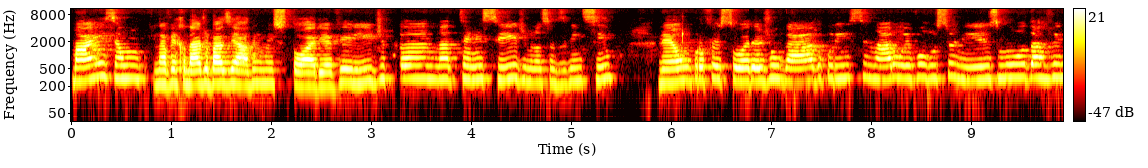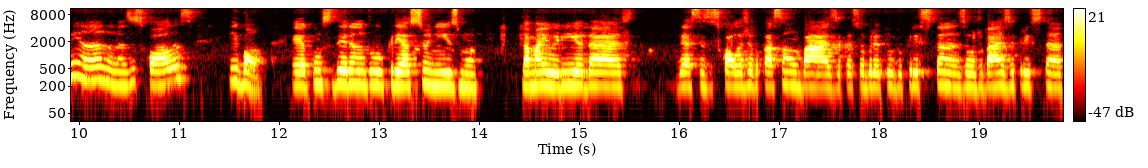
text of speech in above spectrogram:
mas é, um, na verdade, baseado em uma história verídica na Tennessee, de 1925. Né, um professor é julgado por ensinar o evolucionismo darwiniano nas escolas, e, bom, é, considerando o criacionismo da maioria das, dessas escolas de educação básica, sobretudo cristãs ou de base cristã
